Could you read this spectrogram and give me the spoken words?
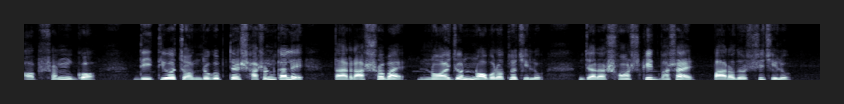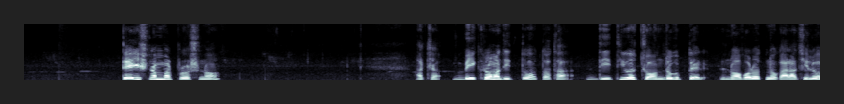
অপশন গ। দ্বিতীয় চন্দ্রগুপ্তের শাসনকালে তার রাজসভায় নয়জন নবরত্ন ছিল, যারা সংস্কৃত ভাষায় পারদর্শী ছিল। তেইশ নম্বর প্রশ্ন। আচ্ছা বিক্রমাদিত্য তথা দ্বিতীয় চন্দ্রগুপ্তের নবরত্ন কারা ছিল?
